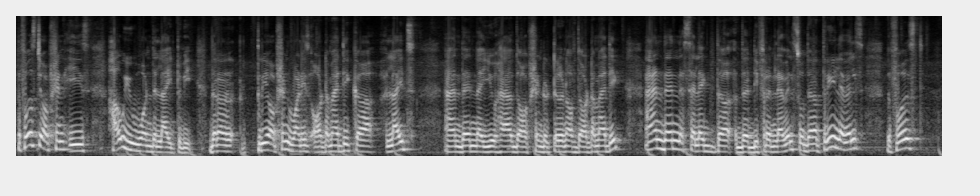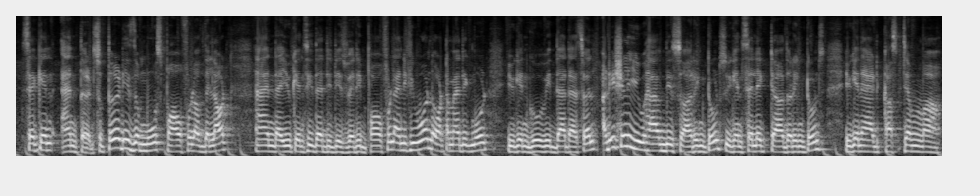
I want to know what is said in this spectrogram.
The first option is how you want the light to be. There are three options. One is automatic uh, lights and then uh, you have the option to turn off the automatic and then select the the different levels. So there are three levels. The first second and third. So third is the most powerful of the lot and uh, you can see that it is very powerful. And if you want automatic mode you can go with that as well. Additionally you have this uh, ringtones. You can select uh, the ringtones. You can add custom uh,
